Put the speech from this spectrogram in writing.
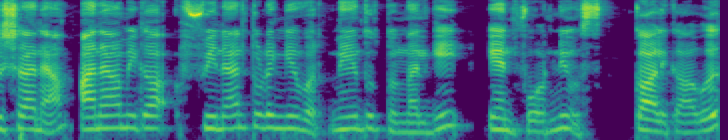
ഋഷാന അനാമിക ഫിനാൻ തുടങ്ങിയവർ നേതൃത്വം നൽകി. N four news Kalikavu.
